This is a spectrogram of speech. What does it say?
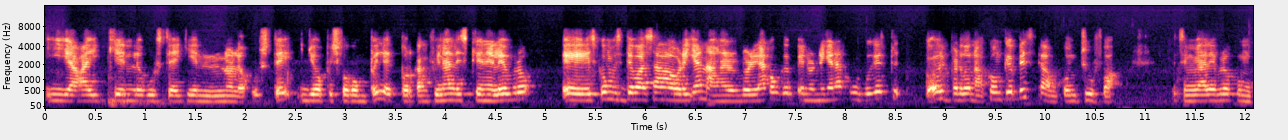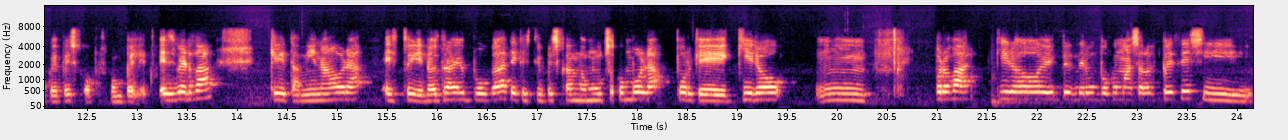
y hay quien le guste, hay quien no le guste, yo pisco con pellet, porque al final es que en el Ebro eh, es como si te vas a Orellana, en Orellana con qué, en Orellana con perdona, con qué pesca, con chufa. Si me va al Ebro como que pesco, pues con pellet. Es verdad que también ahora estoy en otra época de que estoy pescando mucho con bola porque quiero mm, probar, quiero entender un poco más a los peces y,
